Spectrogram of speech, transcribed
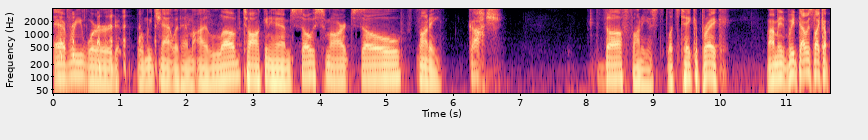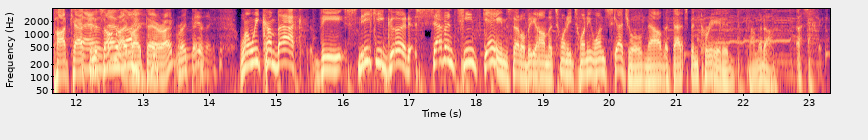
Every word when we chat with him. I love talking to him. So smart, so funny. Gosh. The funniest. Let's take a break. I mean, we, that was like a podcast in its own right, right there, right, right there. When we come back, the sneaky good 17th games that'll be on the 2021 schedule now that that's been created coming up. That's great.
